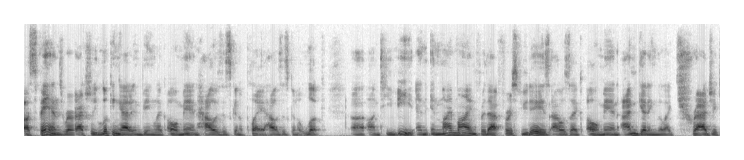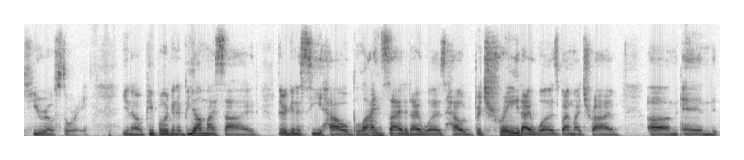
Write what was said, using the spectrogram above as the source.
us fans, we're actually looking at it and being like, oh man, how is this going to play? How is this going to look uh, on TV? And in my mind, for that first few days, I was like, oh man, I'm getting the like tragic hero story. You know, people are going to be on my side. They're going to see how blindsided I was, how betrayed I was by my tribe. Um, and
